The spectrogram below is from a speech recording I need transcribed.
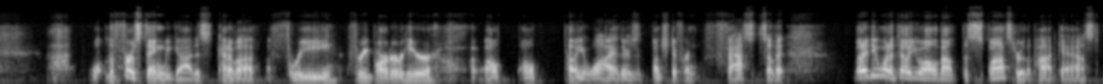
uh, well, the first thing we got is kind of a, a three three parter here. I'll I'll tell you why. There's a bunch of different facets of it. But I do want to tell you all about the sponsor of the podcast.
